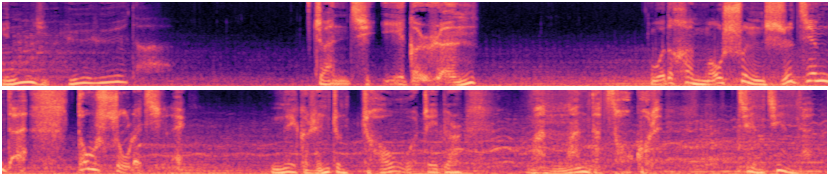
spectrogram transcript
隐隐约约的站起一个人。我的汗毛瞬时间的都竖了起来。那个人正朝我这边慢慢的走过来，渐渐的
